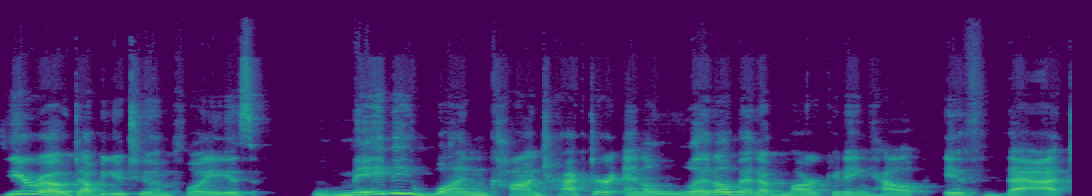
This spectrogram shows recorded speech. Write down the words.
zero W 2 employees, maybe one contractor, and a little bit of marketing help, if that.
